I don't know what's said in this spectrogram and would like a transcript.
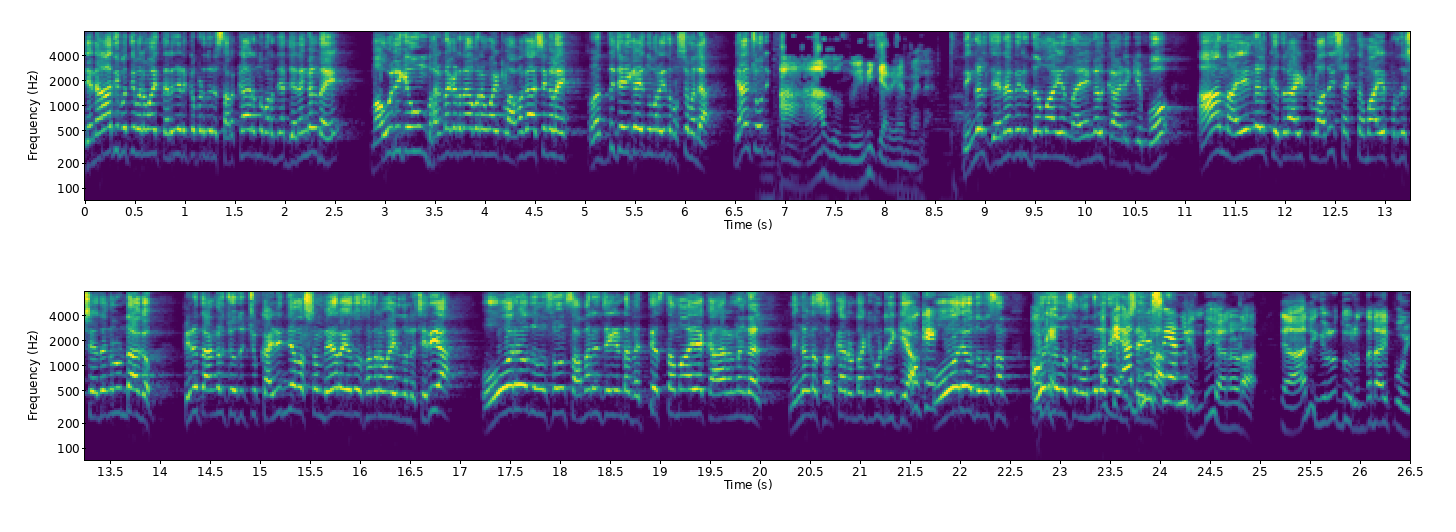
ജനാധിപത്യപരമായി തെരഞ്ഞെടുക്കപ്പെടുന്ന ഒരു സർക്കാർ എന്ന് പറഞ്ഞ ജനങ്ങളുടെ മൗലികവും ഭരണഘടനാപരമായിട്ടുള്ള അവകാശങ്ങളെ റദ്ദ് ചെയ്യുക എന്ന് പറയുന്ന പ്രശ്നമല്ല. ഞാൻ ചോദിക്കും അതൊന്നും എനിക്കറിയാൻ മേല. നിങ്ങൾ ജനവിരുദ്ധമായ നയങ്ങൾ കാണിക്കുമ്പോൾ ആ നയങ്ങൾക്കെതിരായിട്ടുള്ള അതിശക്തമായ പ്രതിഷേധങ്ങൾ ഉണ്ടാകും. പിന്നെ താങ്കൾ ചോദിച്ചു കഴിഞ്ഞ വർഷം വേറെ ഏതോ സമരമായിരുന്നല്ലോ. ശരിയാ? ഓരോ ദിവസവും സമരം ചെയ്യേണ്ട വ്യത്യസ്തമായ കാരണങ്ങൾ നിങ്ങളുടെ സർക്കാർ ഉണ്ടാക്കിക്കൊണ്ടിരിക്കുക. ഓരോ ദിവസം ഒരു ദിവസം ഒന്നിലധികം എന്ത് ചെയ്യാനാടാ? ഞാൻ ഇങ്ങനൊരു ദുരന്തനായി പോയി.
